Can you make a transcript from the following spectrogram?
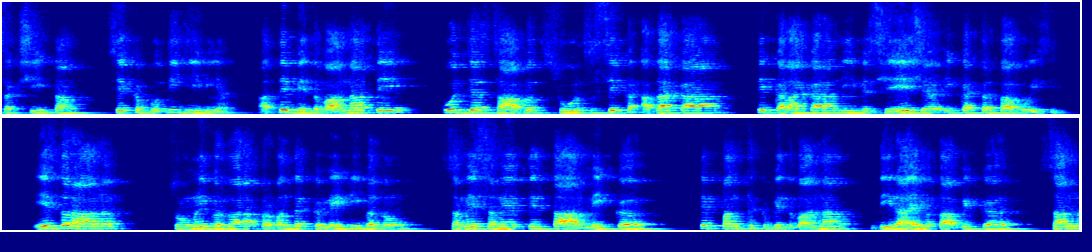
ਸ਼ਖਸੀਅਤਾਂ, ਸਿੱਖ ਬੁੱਧੀਜੀਵੀਆਂ ਅਤੇ ਵਿਦਵਾਨਾਂ ਤੇ ਕੁਝ ਸਾਬਤ ਸੂਰਤ ਸਿੱਖ ਅਦਾਕਾਰਾਂ ਤੇ ਕਲਾਕਾਰਾਂ ਦੀ ਵਿਸ਼ੇਸ਼ ਇਕੱਤਰਤਾ ਹੋਈ ਸੀ। ਇਸ ਦੌਰਾਨ ਸ਼੍ਰੋਮਣੀ ਗੁਰਦੁਆਰਾ ਪ੍ਰਬੰਧਕ ਕਮੇਟੀ ਵੱਲੋਂ ਸਮੇਂ-ਸਮੇਂ ਉੱਤੇ ਧਾਰਮਿਕ ਤੇ ਪੰਥਕ ਵਿਦਵਾਨਾਂ ਦੀ رائے ਮੁਤਾਬਿਕ ਸਨ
